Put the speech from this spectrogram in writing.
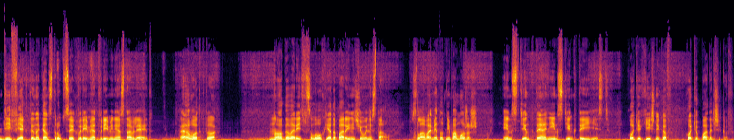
дефекты на конструкциях время от времени оставляет. А вот кто. Но говорить вслух я до поры ничего не стал. Словами тут не поможешь. Инстинкты, они инстинкты и есть. Хоть у хищников, хоть у падальщиков.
